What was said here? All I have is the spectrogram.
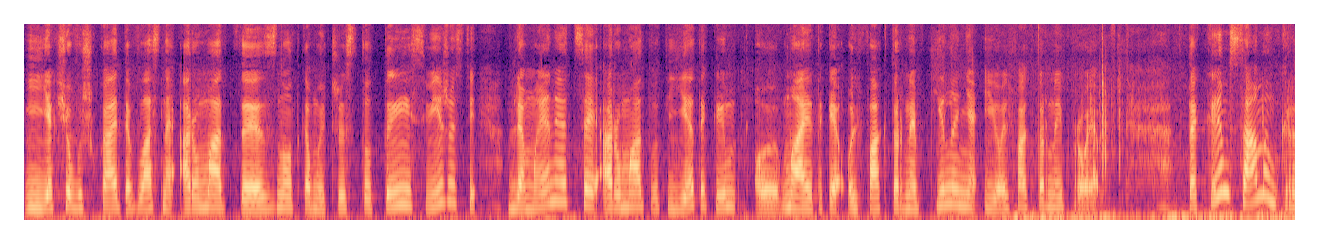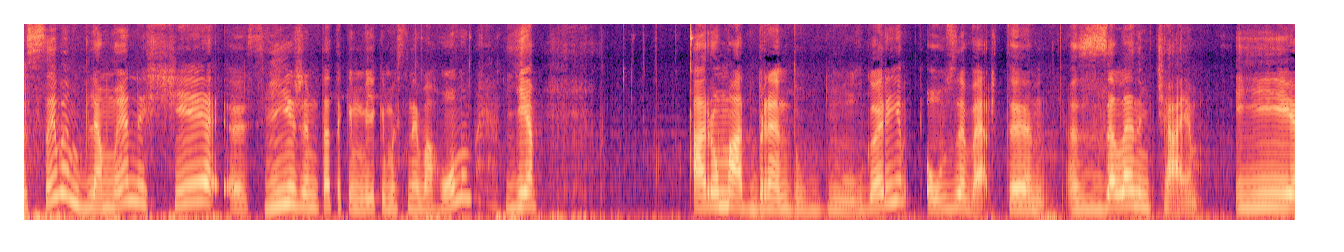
І якщо ви шукаєте власне аромат е, з нотками чистоти, свіжості, для мене цей аромат от є таким, має таке ольфакторне втілення і ольфакторний прояв. Таким самим красивим для мене ще е, свіжим та таким якимось невагомим є аромат бренду Bulgari е, з зеленим чаєм. І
